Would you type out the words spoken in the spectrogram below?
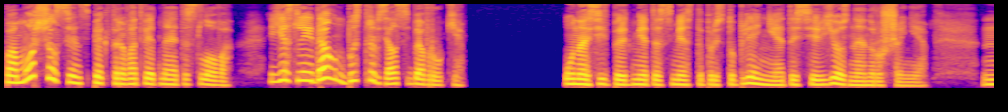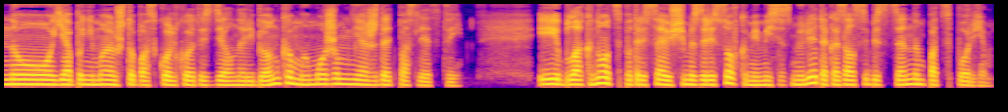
Поморщился инспектор в ответ на это слово. Если и да, он быстро взял себя в руки. Уносить предметы с места преступления — это серьезное нарушение. Но я понимаю, что поскольку это сделано ребенком, мы можем не ожидать последствий. И блокнот с потрясающими зарисовками миссис Мюлет оказался бесценным подспорьем.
